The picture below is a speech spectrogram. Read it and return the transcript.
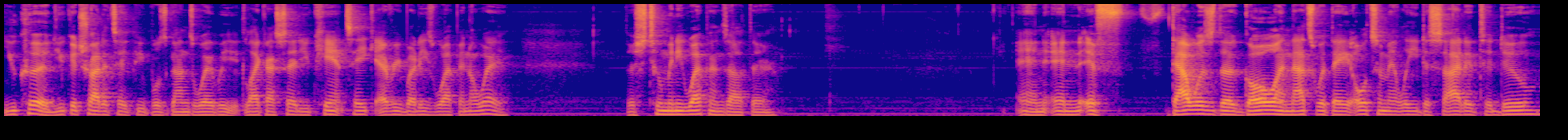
You could. You could try to take people's guns away, but like I said, you can't take everybody's weapon away. There's too many weapons out there. And and if that was the goal and that's what they ultimately decided to do,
